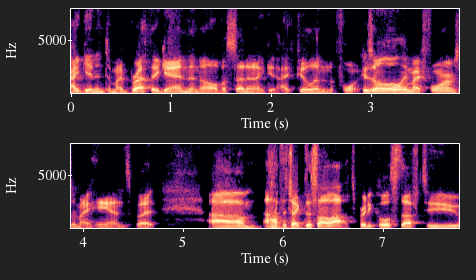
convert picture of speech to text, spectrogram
I get into my breath again, and all of a sudden I get I feel it in the form because only my forearms and my hands. But um, I'll have to check this all out. It's pretty cool stuff to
